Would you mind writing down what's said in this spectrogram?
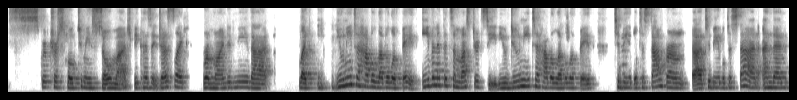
scripture spoke to me so much because it just like reminded me that like you need to have a level of faith. Even if it's a mustard seed you do need to have a level of faith to be able to stand firm uh, to be able to stand and then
